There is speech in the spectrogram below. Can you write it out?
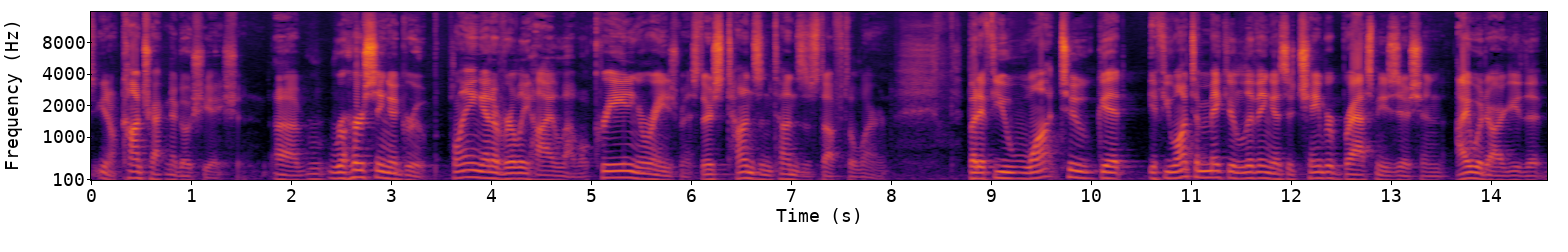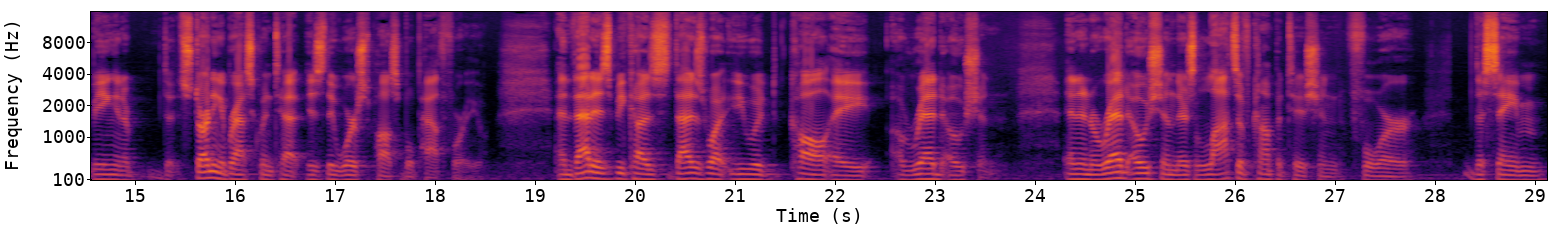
you know, contract negotiation, uh, re- rehearsing a group, playing at a really high level, creating arrangements. There's tons and tons of stuff to learn. But if you want to get, if you want to make your living as a chamber brass musician, I would argue that being in a, starting a brass quintet is the worst possible path for you. And that is because that is what you would call a, a red ocean. And in a red ocean, there's lots of competition for the same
